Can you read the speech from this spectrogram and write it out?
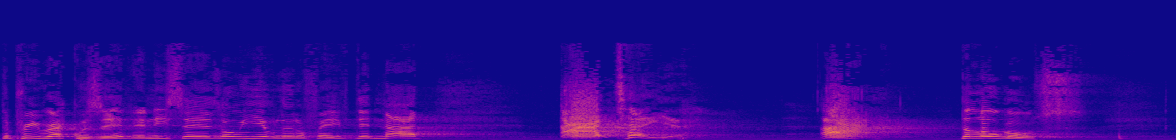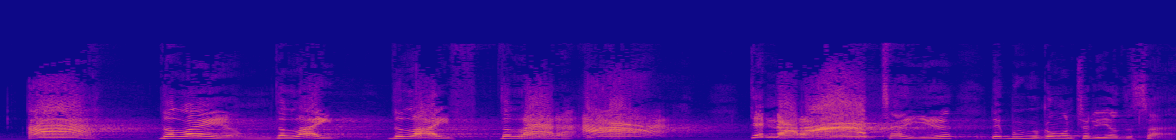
the prerequisite, and he says, O ye of little faith, did not I tell you, I, the Logos, I, the Lamb, the light, the life, the ladder, I, did not I tell you that we were going to the other side?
